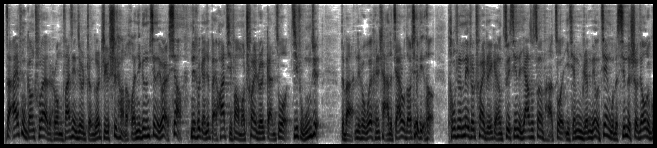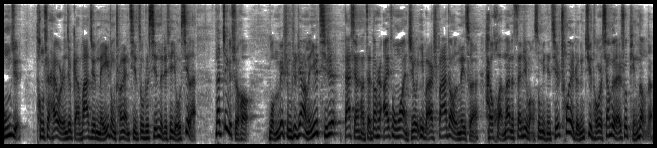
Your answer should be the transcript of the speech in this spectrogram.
在 iPhone 刚出来的时候，我们发现就是整个这个市场的环境跟咱们现在有点像。那时候感觉百花齐放嘛，创业者敢做基础工具。对吧？那时候我也很傻的加入到这里头。同时，那时候创业者也敢用最新的压缩算法做以前人没有见过的新的社交的工具。同时，还有人就敢挖掘每一种传感器，做出新的这些游戏来。那这个时候，我们为什么是这样的？因为其实大家想想，在当时 iPhone One 只有一百二十八兆的内存，还有缓慢的三 G 网速面前，其实创业者跟巨头是相对来说平等的。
